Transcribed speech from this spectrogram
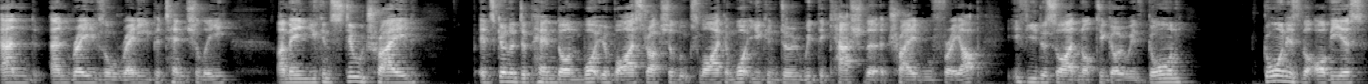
and and Reeves already potentially. I mean, you can still trade. It's going to depend on what your bye structure looks like and what you can do with the cash that a trade will free up if you decide not to go with Gawn. Gawn is the obvious,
